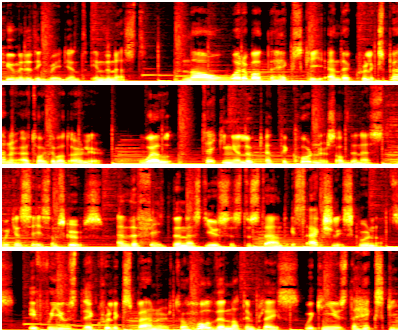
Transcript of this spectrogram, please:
humidity gradient in the nest. Now, what about the hex key and the acrylic spanner I talked about earlier? Well, taking a look at the corners of the nest, we can see some screws. And the feet the nest uses to stand is actually screw nuts. If we use the acrylic spanner to hold the nut in place, we can use the hex key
